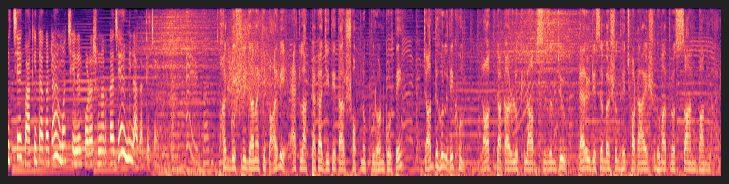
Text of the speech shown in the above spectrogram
ইচ্ছে। বাকি টাকাটা আমার ছেলের পড়াশোনার কাজে আমি লাগাতে চাই। ভাগ্যশ্রী জানা কি পারবে এক লাখ টাকা জিতে তার স্বপ্ন পূরণ করতে? জানতে হলে দেখুন লাখ টাকার লক্ষ্মী লাভ সিজন টু তেরোই ডিসেম্বর সন্ধে ছটায় শুধুমাত্র সান বাংলায়।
